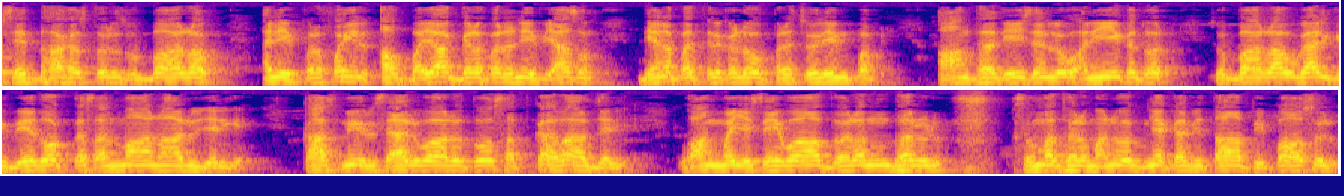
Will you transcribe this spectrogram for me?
సిద్ధాహస్తులు సుబ్బారావు అనే ప్రొఫైల్ ఆఫ్ బయోగ్రఫర్ అనే వ్యాసం దినపత్రికలో ప్రచురింప ఆంధ్రదేశంలో అనేక సుబ్బారావు గారికి వేదోక్త సన్మానాలు జరిగాయి. కాశ్మీర్ శారువాలతో సత్కారాలు జరిగాయి. వాంగ్మయ సేవా దురంధరుడు సుమధుర మనోజ్ఞ కవిత పిపాసులు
